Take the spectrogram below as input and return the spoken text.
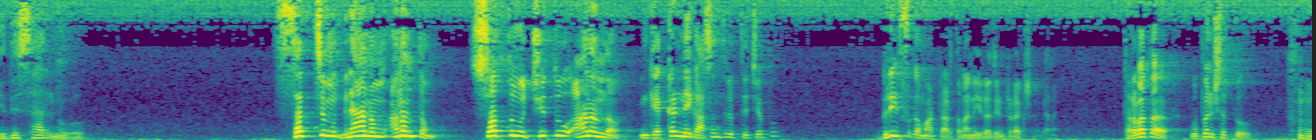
ఇది సార్ నువ్వు. సత్యం జ్ఞానం అనంతం. సత్తు చిత్తు ఆనందం. ఇంకెక్కడ నీకు అసంతృప్తి చెప్పు? బ్రీఫ్గా మాట్లాడుతున్నాను ఈరోజు ఇంట్రొడక్షన్ కనుక తర్వాత ఉపనిషత్తు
